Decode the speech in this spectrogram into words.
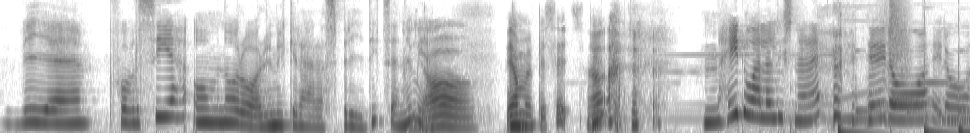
Vi eh, får väl se om några år hur mycket det här har spridits ännu mer. Ja, ja mm. men precis. Ja. Mm. mm hej då alla lyssnare. hej då, hej då.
